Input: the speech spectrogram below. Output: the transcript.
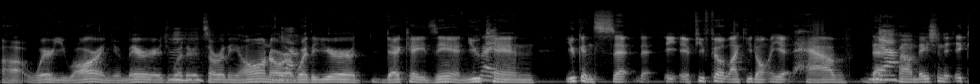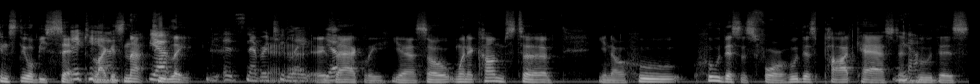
uh, where you are in your marriage, whether it's early on or Mm-hmm. Yeah. whether you're decades in, you Right. can you can set that if you feel like you don't yet have that Yeah. foundation, it, can still be set. it can Like it's not Yep. too late. it's never too late Yep. Exactly. Yeah. So when it comes to, you know, who who this is for, who this podcast and Yeah. who this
